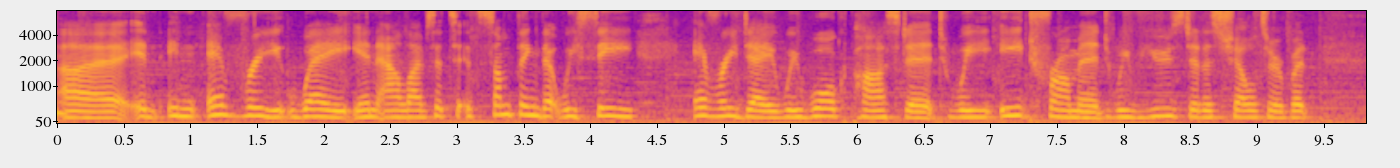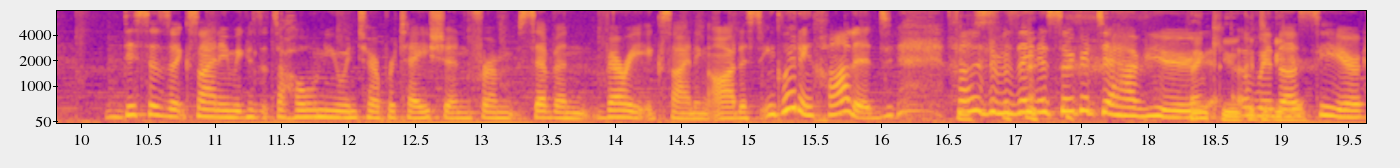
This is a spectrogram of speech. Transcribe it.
uh, in, in every way in our lives. It's, it's something that we see every day. We walk past it, we eat from it, we've used it as shelter, but this is exciting because it's a whole new interpretation from seven very exciting artists, including Khalid. Khalid Mazain, it's so good to have you Thank you. uh, Good to with be us here.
